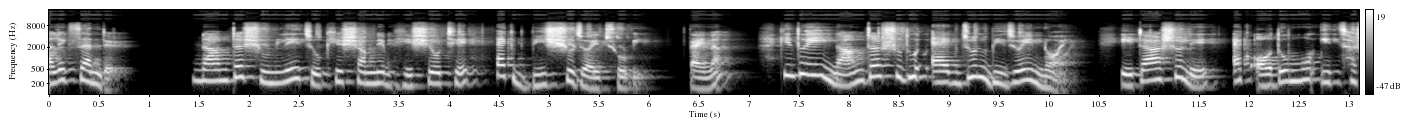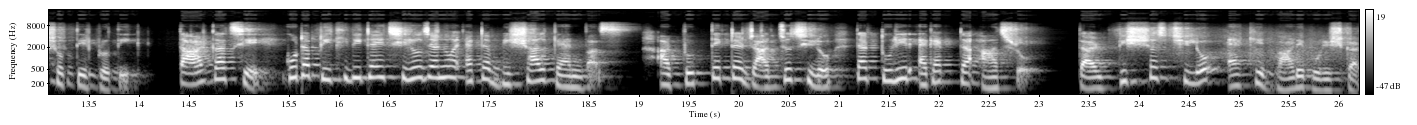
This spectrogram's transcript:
আলেকজান্ডার। নামটা শুনলেই চোখের সামনে ভেসে ওঠে এক বিশ্বজয় ছবি, তাই না? কিন্তু এই নামটা শুধু একজন বিজয়ী নয়, এটা আসলে এক অদম্য ইচ্ছাশক্তির প্রতীক। তার কাছে গোটা পৃথিবীটাই ছিল যেন একটা বিশাল ক্যানভাস, আর প্রত্যেকটা রাজ্য ছিল তার তুলির এক একটা আঁচড়। তার বিশ্বাস ছিল একেবারে পরিষ্কার।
